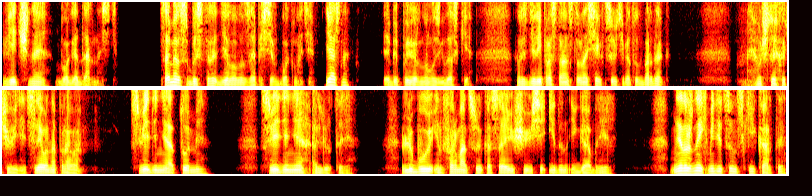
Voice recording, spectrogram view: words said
«вечная благодарность». Саммерс быстро делала записи в блокноте. — Ясно. Эбби повернулась к доске. — Раздели пространство на секции, у тебя тут бардак. Вот что я хочу видеть. Слева направо. Сведения о Томе, сведения о Лютере, любую информацию, касающуюся Иден и Габриэль. Мне нужны их медицинские карты.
